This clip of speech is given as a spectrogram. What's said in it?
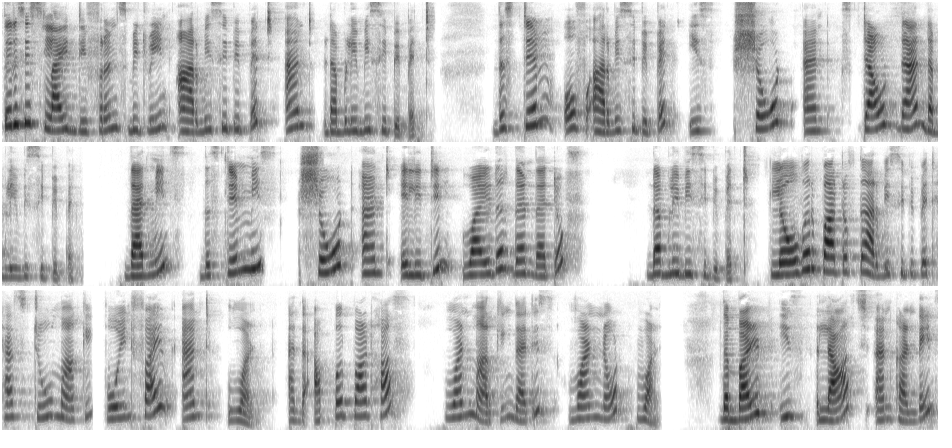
There is a slight difference between RBC pipette and WBC pipette. The stem of RBC pipette is short and stout than WBC pipette. That means the stem is short and a little wider than that of WBC pipette. Lower part of the RBC pipette has two marking 0.5 and 1 and the upper part has one marking that is 1 not 1. The bulb is large and contains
